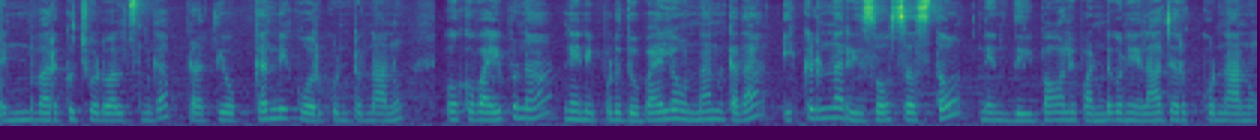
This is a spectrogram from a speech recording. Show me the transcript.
ఎండ్ వరకు చూడవలసిందిగా ప్రతి ఒక్కరిని కోరుకుంటున్నాను. ఒకవైపున నేను ఇప్పుడు దుబాయ్లో ఉన్నాను కదా ఇక్కడున్న రిసోర్సెస్తో నేను దీపావళి పండుగను ఎలా జరుపుకున్నాను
